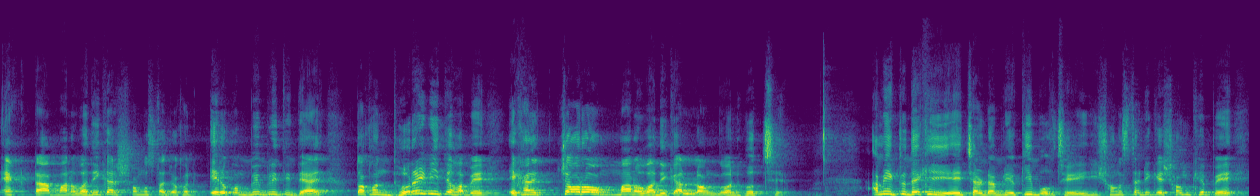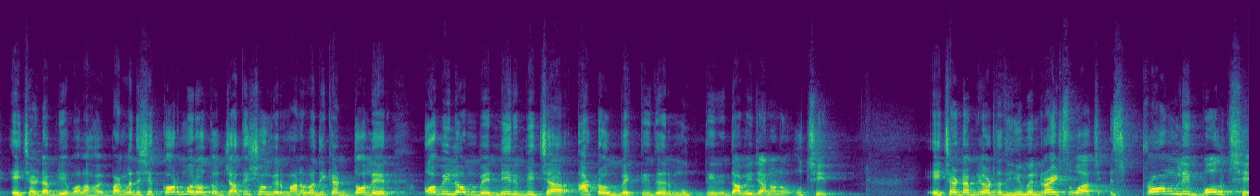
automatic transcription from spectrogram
একটা মানবাধিকার সংস্থা যখন এরকম বিবৃতি দেয়, তখন ধরেই নিতে হবে এখানে চরম মানবাধিকার লঙ্ঘন হচ্ছে। আমি একটু দেখি এইচআরডব্লিউ কি বলছে। এই সংস্থাটিকে সংক্ষেপে এইচআরডব্লিউ বলা হয়। বাংলাদেশে কর্মরত জাতিসংঘের মানবাধিকার দলের অবিলম্বে নির্বিচার আটক ব্যক্তিদের মুক্তির দাবি জানানো উচিত। এইচআরডব্লিউ অর্থাৎ হিউম্যান রাইটস ওয়াচ স্ট্রংলি বলছে,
